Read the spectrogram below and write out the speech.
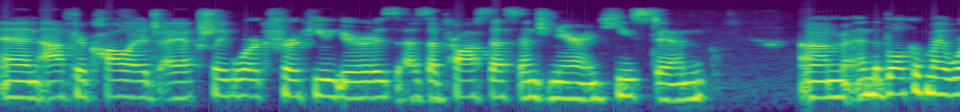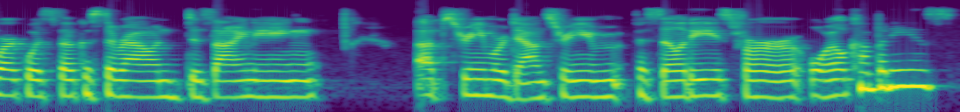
And after college, I actually worked for a few years as a process engineer in Houston. Um, and the bulk of my work was focused around designing upstream or downstream facilities for oil companies.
